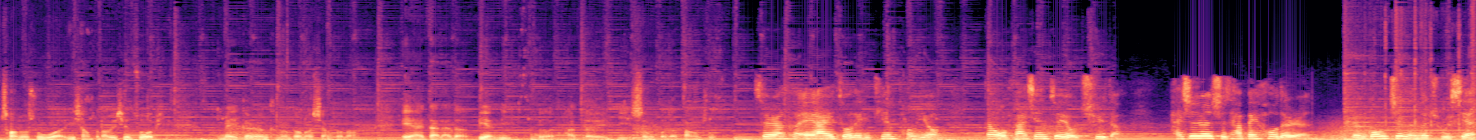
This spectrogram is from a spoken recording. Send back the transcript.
创作出我意想不到的一些作品。每个人可能都能享受到 AI 带来的便利和它对你生活的帮助。虽然和 AI 做了一天朋友，但我发现最有趣的还是认识它背后的人。人工智能的出现，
